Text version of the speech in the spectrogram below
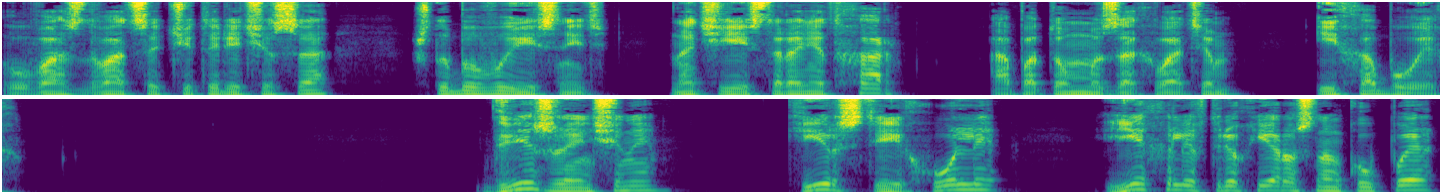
«У вас 24 часа, чтобы выяснить, на чьей стороне Тхар, а потом мы захватим их обоих». Две женщины, Кирсти и Холли, ехали в трехъярусном купе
